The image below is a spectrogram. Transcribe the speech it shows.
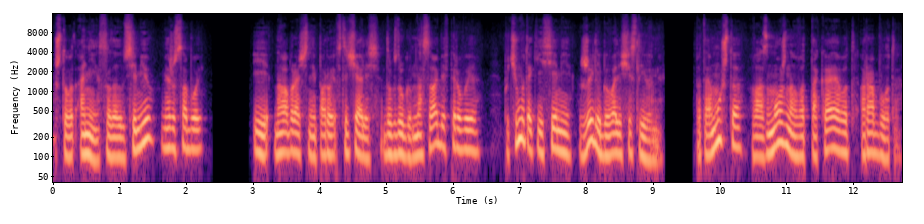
что вот они создадут семью между собой, и новобрачные порой встречались друг с другом на свадьбе впервые, почему такие семьи жили и бывали счастливыми? Потому что, возможно, вот такая вот работа.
